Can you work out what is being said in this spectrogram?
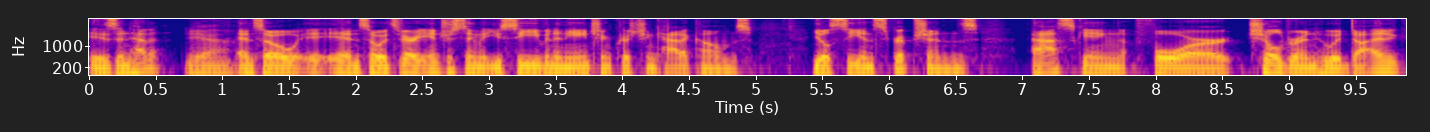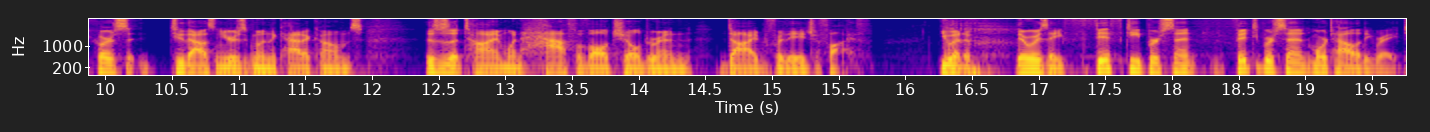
is in heaven. Yeah. And so and so it's very interesting that you see even in the ancient Christian catacombs, you'll see inscriptions asking for children who had died. And of course, 2000 years ago in the catacombs, this was a time when half of all children died before the age of 5. You had a there was a 50% 50% mortality rate.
